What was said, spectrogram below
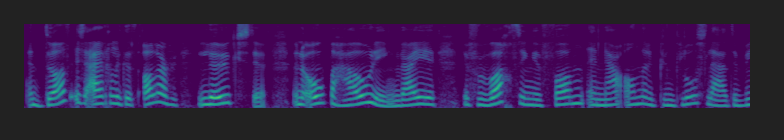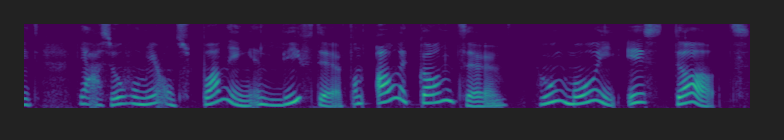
En dat is eigenlijk het allerleukste. Een open houding waar je de verwachtingen van en naar anderen kunt loslaten, biedt ja, zoveel meer ontspanning en liefde van alle kanten. Hoe mooi is dat?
